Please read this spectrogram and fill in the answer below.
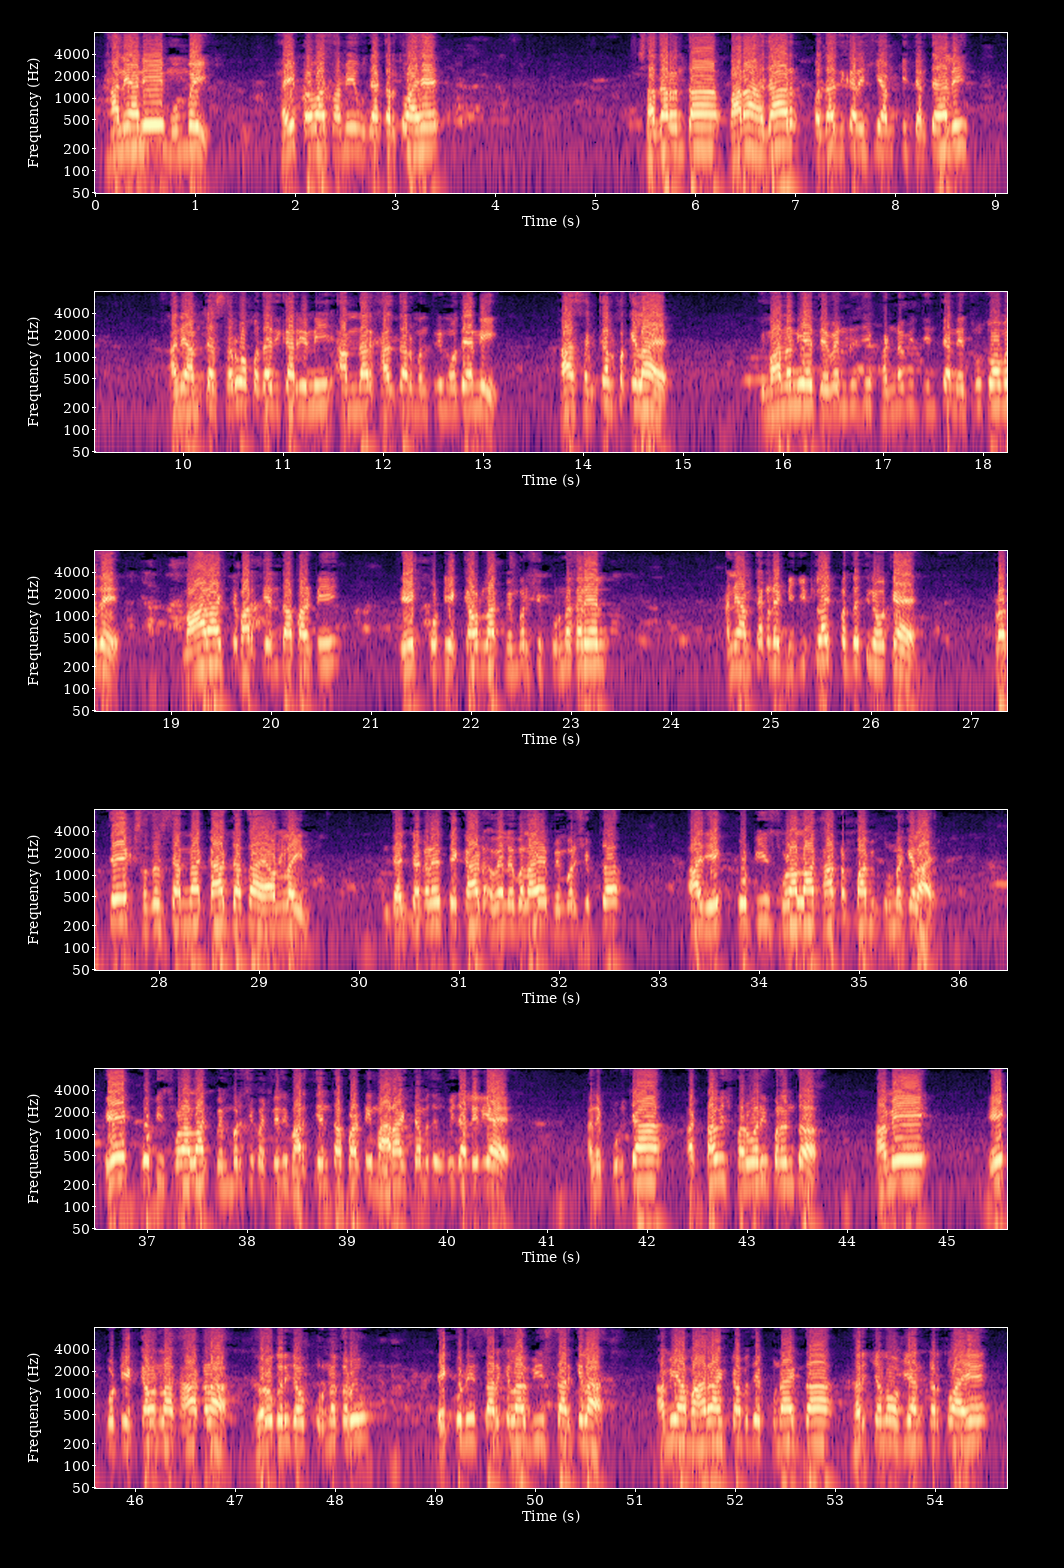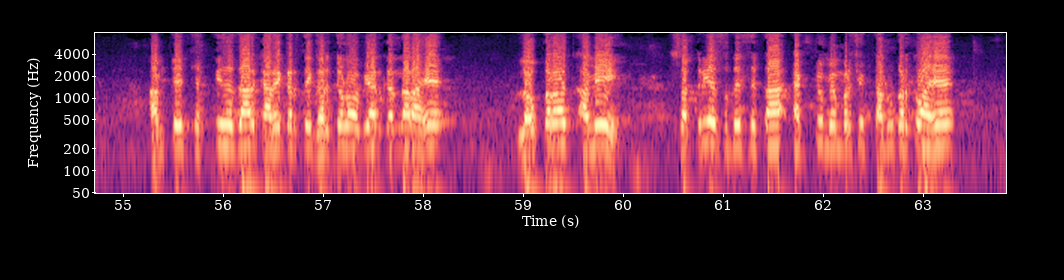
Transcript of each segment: ठाणे आणि मुंबई हाही प्रवास आम्ही उद्या करतो आहे. साधारणतः बारा हजार पदाधिकाऱ्यांशी आमची चर्चा झाली आणि आमच्या सर्व पदाधिकाऱ्यांनी आमदार खासदार मंत्री मोदी यांनी हा संकल्प केला आहे. की माननीय देवेंद्रजी फडणवीसजींच्या नेतृत्वामध्ये महाराष्ट्र भारतीय जनता पार्टी एक कोटी एक्कावन्न लाख मेंबरशिप पूर्ण करेल. आणि आमच्याकडे डिजिटलाइज पद्धतीने होते आहे. प्रत्येक सदस्यांना कार्ड जात आहे ऑनलाईन. त्यांच्याकडे ते कार्ड अवेलेबल आहे मेंबरशिपचं. आज एक कोटी सोळा लाख हा टप्पा आम्ही पूर्ण केला आहे. एक कोटी सोळा लाख मेंबरशिप असलेली भारतीय जनता पार्टी महाराष्ट्रामध्ये उभी झालेली आहे. आणि पुढच्या अठ्ठावीस फरवरी पर्यंत आम्ही एक कोटी एक्कावन्न लाख हा आकडा घरोघरी जाऊन पूर्ण करू. एकोणीस तारखेला वीस तारखेला आम्ही या महाराष्ट्रामध्ये पुन्हा एकदा घर चलो अभियान करतो आहे. आमचे छत्तीस हजार कार्यकर्ते घर चलो अभियान करणार आहे. लवकरच आम्ही सक्रिय सदस्यता ऍक्टिव्ह मेंबरशिप चालू करतो आहे.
